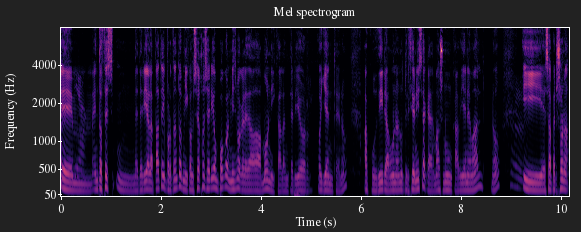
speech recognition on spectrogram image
Em, entonces mm, me daría la pata y por tanto mi consejo sería un poco el mismo que le daba a Mónica, la anterior oyente, ¿no? Acudir a una nutricionista que además nunca viene mal, ¿no? Mm. Y esa persona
